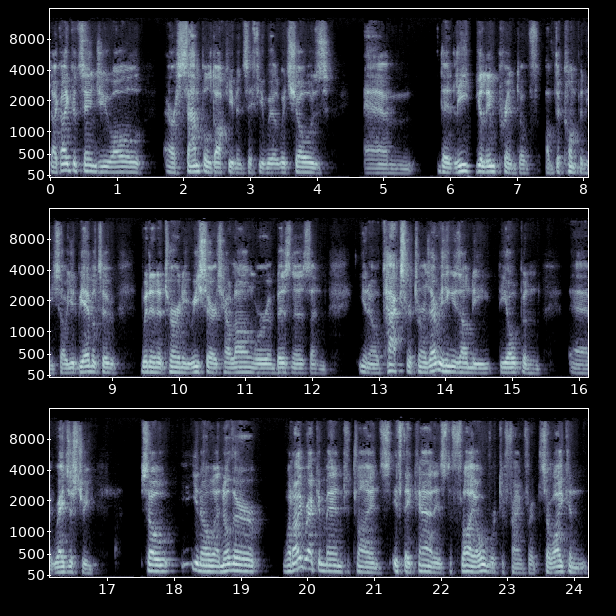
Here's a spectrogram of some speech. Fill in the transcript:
Like I could send you all our sample documents, if you will, which shows um, the legal imprint of of the company. So you'd be able to, with an attorney, research how long we're in business and you know tax returns. Everything is on the the open uh, registry. So you know another what I recommend to clients, if they can, is to fly over to Frankfurt so I can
